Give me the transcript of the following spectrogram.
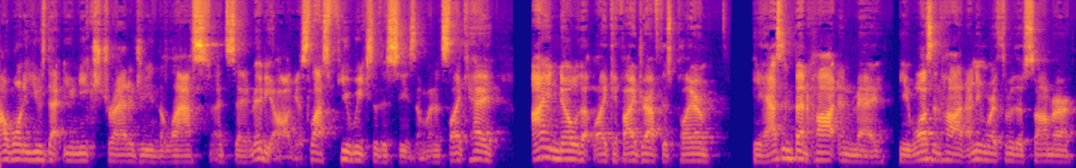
i want to use that unique strategy in the last i'd say maybe august last few weeks of the season when it's like hey i know that like if i draft this player he hasn't been hot in may he wasn't hot anywhere through the summer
